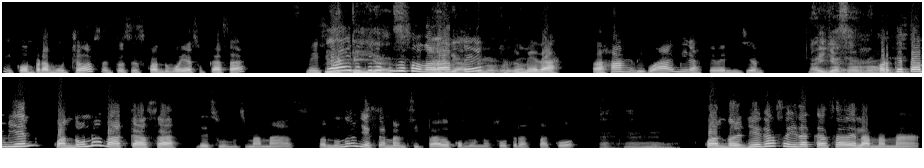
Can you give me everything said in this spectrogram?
y compra muchos, entonces cuando voy a su casa me dice, ay, ¿no quieres un ah, desodorante? y me da. Ajá, digo, ay, mira, qué bendición. Ahí ya se ahorró. Porque también cuando uno va a casa de sus mamás, cuando uno ya es emancipado como nosotras, Paco, cuando llegas a ir a casa de la mamá,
